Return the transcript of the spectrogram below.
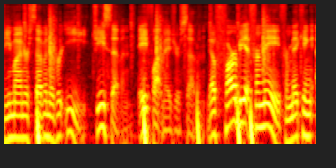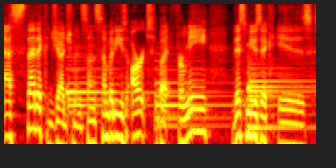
D minor 7 over E, G7, A flat major 7. Now far be it from me for making aesthetic judgments on somebody's art, but for me, this music is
